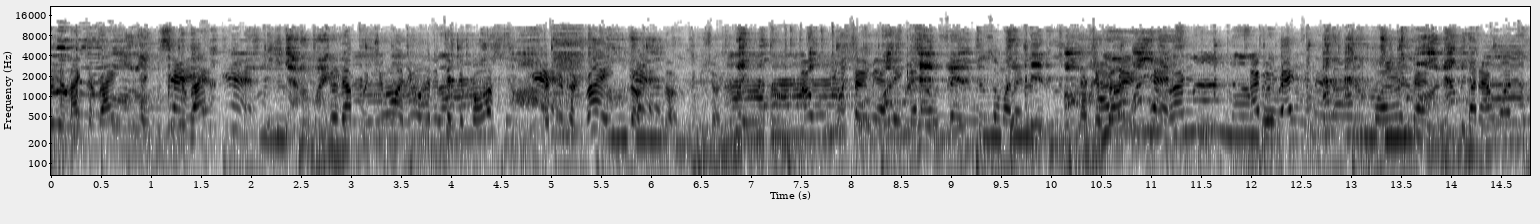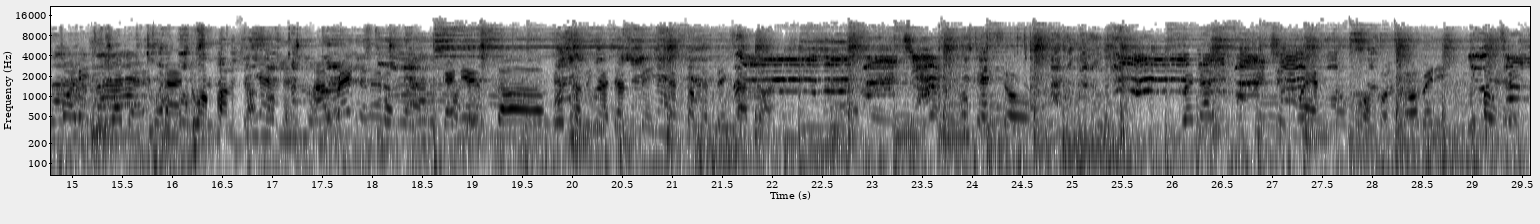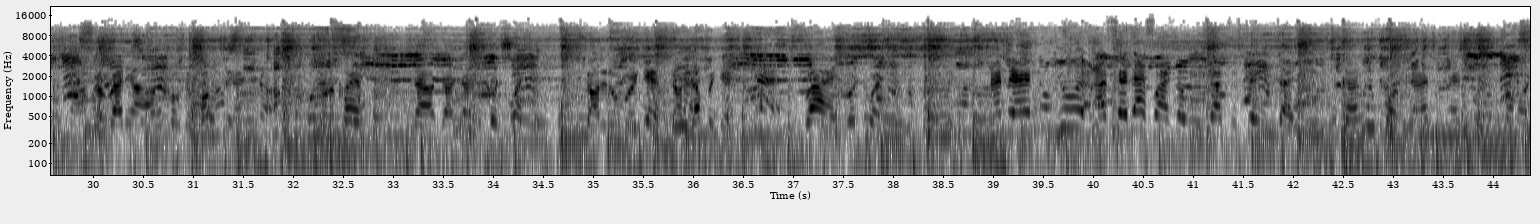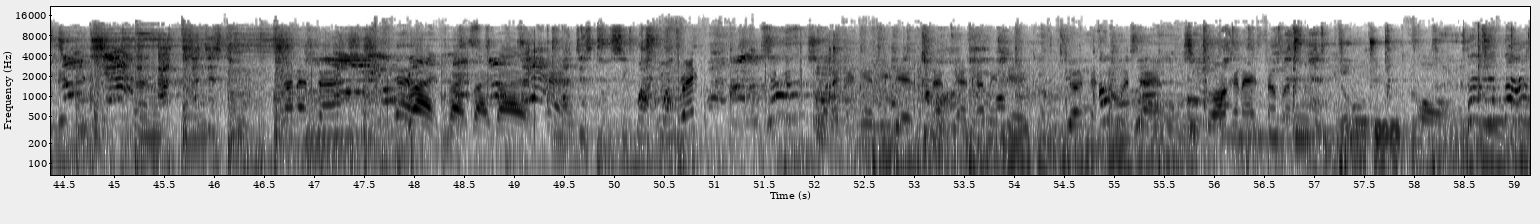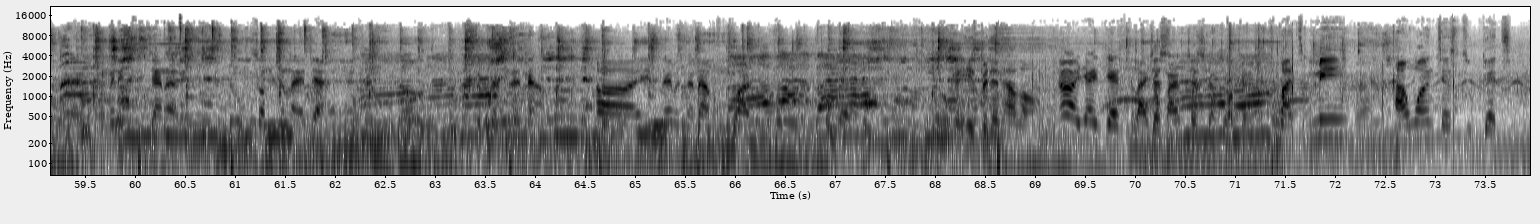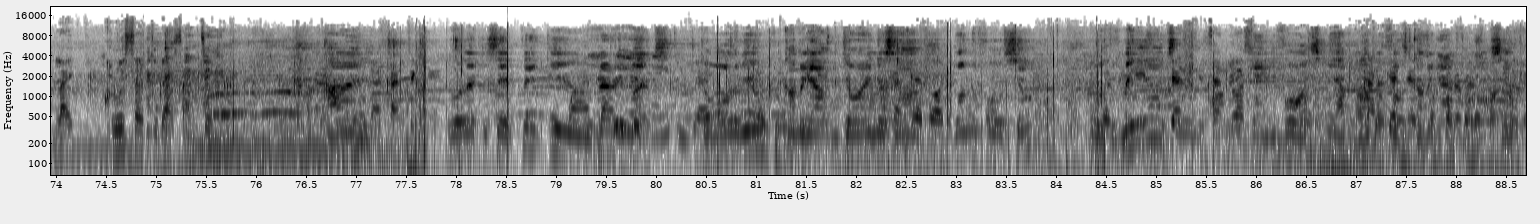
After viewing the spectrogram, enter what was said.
do you like to write? Can you write? Yeah. You got a right. Should I put you on? You don't have to take the course. If you can write, look, look, let me show you. I you send me a link and I will send you someone that the. That you write, yes. I've been writing a long for a long time, but I want to polish what I, what I You do. want to polish up? Yeah, Okay. I write a lot of uh, Ghanaian stuff. There's something that that's me. That's some of the things I've done. Okay, so we're not teaching class no more because we're already posting. We're writing our articles and posting. So the class, now that, that's a good question. Start it over again, start it up again. Right, good question. And then you, I said, that's why I said we got to stay in touch. We can look for grants and some of this. You understand? Yeah. Right, right, right, right. I just don't see why, why. Right? Some of the Ghanaian leaders that we are coming there during the summertime to organize summer for uh, community journalists, something like that. Who's the president now? Uh, his name is Nana Akufo-Addo. Okay, he's been in how long? Oh, yeah, just like Just, five just, months. okay. But me, I want us to get like closer to the Santini. All The right. Santini. We would like to say thank you very much to all of you for coming out and joining this uh, wonderful show. With the Maniacs and Harmony came before us. We have a lot of folks coming out for us. So,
